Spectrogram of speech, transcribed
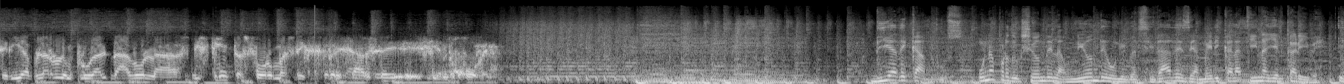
sería hablarlo en plural, dado las distintas formas de expresarse eh, siendo joven. Día de Campus, una producción de la Unión de Universidades de América Latina y el Caribe y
